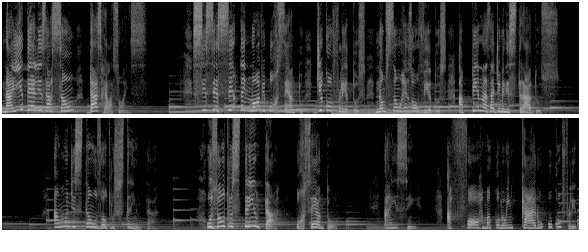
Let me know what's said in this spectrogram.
na idealização das relações. Se 69% de conflitos não são resolvidos, apenas administrados, aonde estão os outros 30? Os outros 30%, aí sim, a forma como eu encaro o conflito.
